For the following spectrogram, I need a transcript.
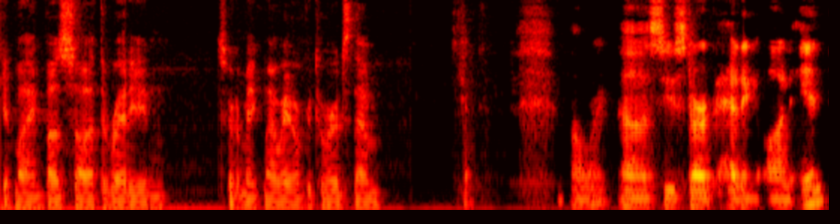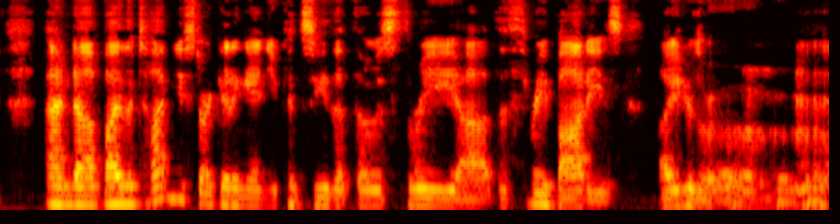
get my buzzsaw at the ready and sort of make my way over towards them. All right. Uh, so you start heading on in, and uh, by the time you start getting in, you can see that those three, uh, the three bodies, uh, you hear the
